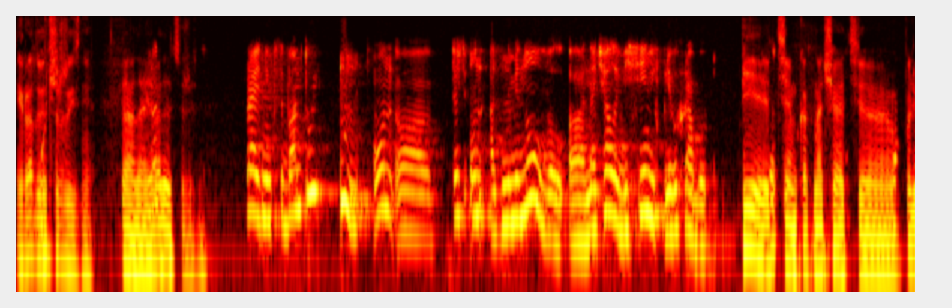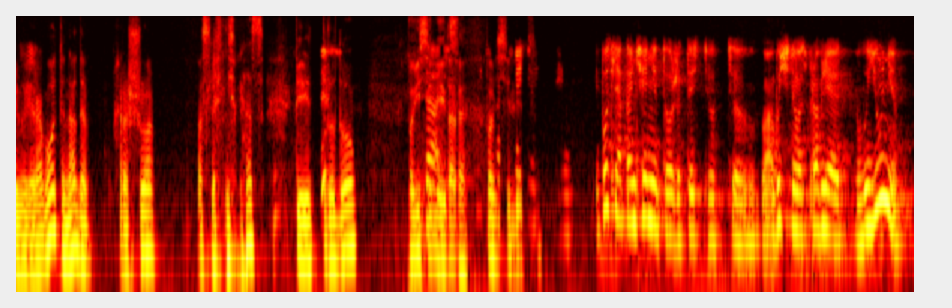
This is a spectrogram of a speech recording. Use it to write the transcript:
и радуются очень... жизни. Да, да, и ну, радуются жизни. Праздник Сабантуй, он, э, то есть он ознаменовывал э, начало весенних полевых работ. Перед вот. тем, как начать э, полевые работы, надо хорошо последний раз перед трудом. Повеселиться. Повеселиться. И после окончания тоже. То есть вот э, обычно его справляют в июне.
